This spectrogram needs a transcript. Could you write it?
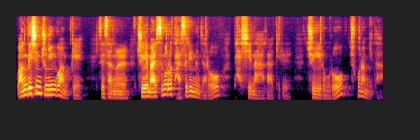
왕 대신 주님과 함께 세상을 주의 말씀으로 다스리는 자로 다시 나아가기를 주의 이름으로 축원합니다.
